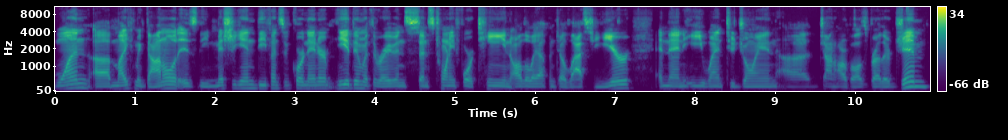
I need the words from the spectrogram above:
One, uh, Mike Macdonald is the Michigan defensive coordinator. He had been with the Ravens since 2014, all the way up until last year. And then he went to join uh, John Harbaugh's brother, Jim,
